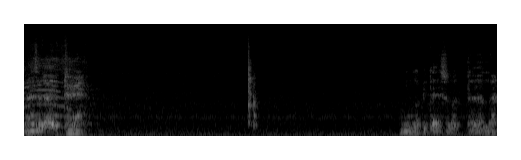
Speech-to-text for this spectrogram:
Mistähän se löytyy? Mulla pitäisi olla täällä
